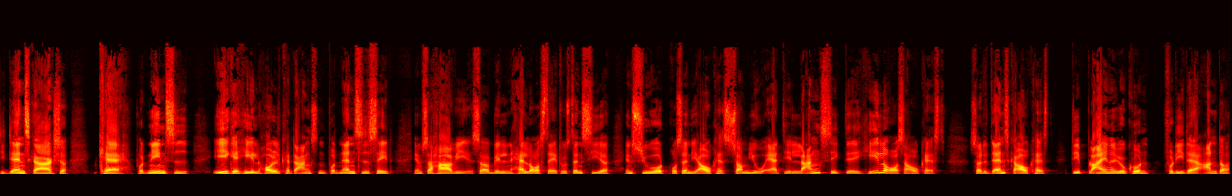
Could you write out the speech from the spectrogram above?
De danske aktier kan på den ene side ikke helt holde kadencen, på den anden side set, jamen så har vi, så vil en halvårsstatus, den siger en 7-8% i afkast, som jo er det langsigtede helårsafkast. Så det danske afkast, det blegner jo kun, fordi der er andre,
